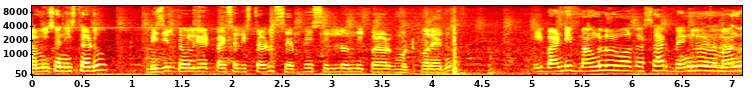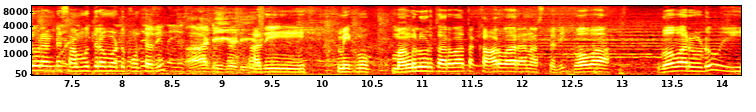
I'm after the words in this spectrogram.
కమిషన్ ఇస్తాడు డీజిల్ టోల్గేట్ పైసలు ఇస్తాడు. సెఫ్టీ సిల్ ఉంది ఇప్పటివరకు ముట్టుకోలేదు. ఈ బండి మంగళూరు పోతుంది సార్. బెంగళూరు మంగళూరు అంటే సముద్రం ముట్టుకుంటుంది అది మీకు మంగళూరు తర్వాత కార్వార్ అని వస్తుంది. గోవా గోవా రోడ్డు. ఈ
